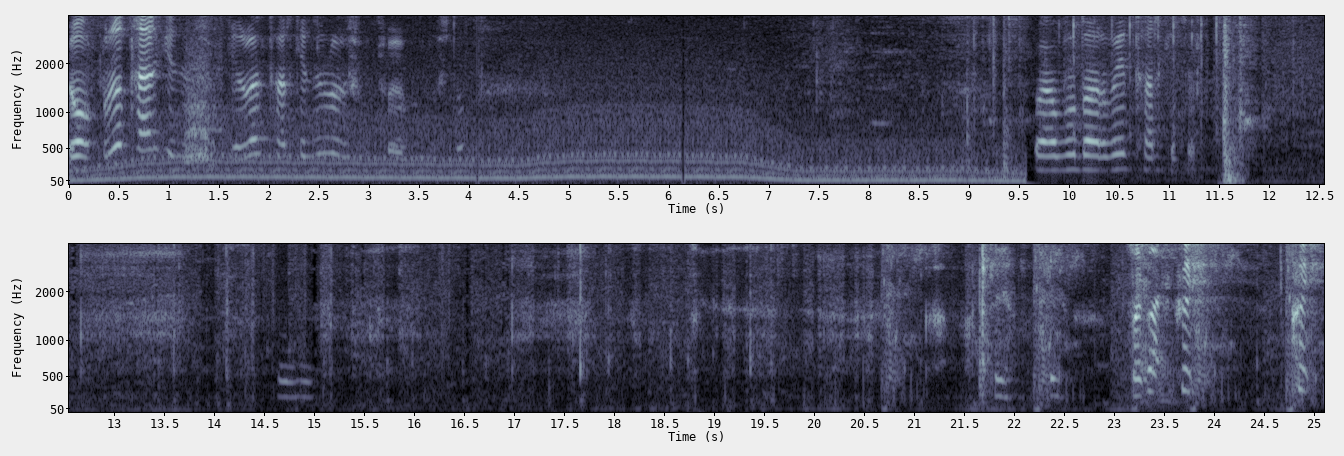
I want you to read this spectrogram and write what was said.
Yok bura terk edilmiş bir kere. Ben terk edilmemiş bir köy bulmuştum. Ben burada arabayı terk ediyorum. Uzaklaş, kış. Kış.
